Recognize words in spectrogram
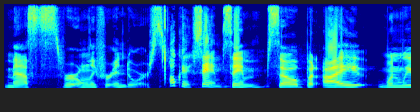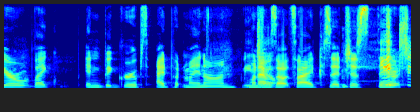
masks were only for indoors. okay, same. Same. So, but I when we were like in big groups, I'd put mine on when I was too. outside because it just Me too.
